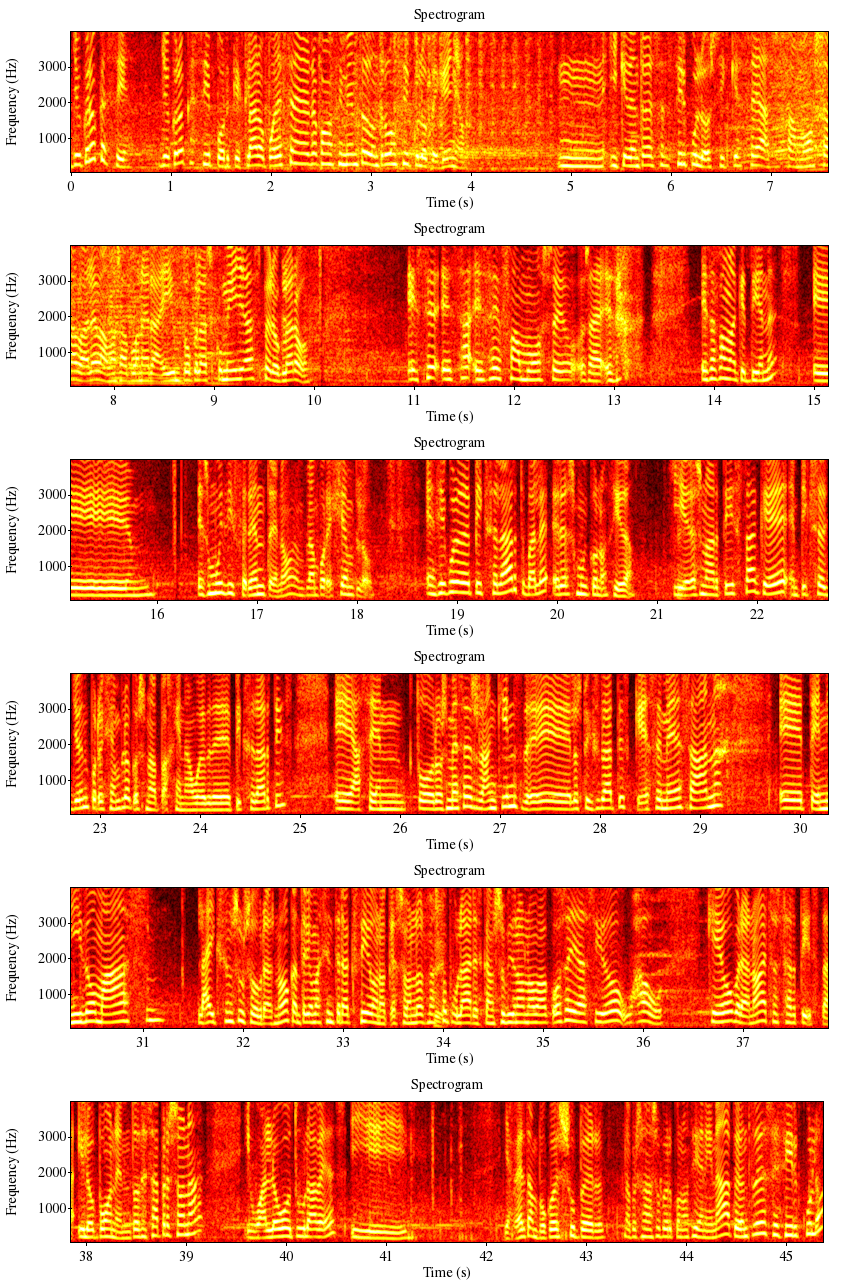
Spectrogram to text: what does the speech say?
Yo creo que sí, yo creo que sí, porque claro, puedes tener reconocimiento dentro de un círculo pequeño. Mm, y que dentro de ese círculo sí que seas famosa, ¿vale? Vamos a poner ahí un poco las comillas, pero claro, ese, esa, ese famoso, o sea, esa, esa fama que tienes eh, es muy diferente, ¿no? En plan, por ejemplo, en círculo de pixel art, ¿vale? Eres muy conocida. Sí. Y eres un artista que en Pixel Joint, por ejemplo, que es una página web de pixel artists, eh, hacen todos los meses rankings de los pixel artists que ese mes han eh, tenido más likes en sus obras, ¿no? que han tenido más interacción o que son los más Sí. populares, que han subido una nueva cosa y ha sido, wow, qué obra ¿no? ha hecho este artista. Y lo ponen. Entonces esa persona, igual luego tú la ves y, y a ver, tampoco es súper una persona súper conocida ni nada, pero de ese círculo,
